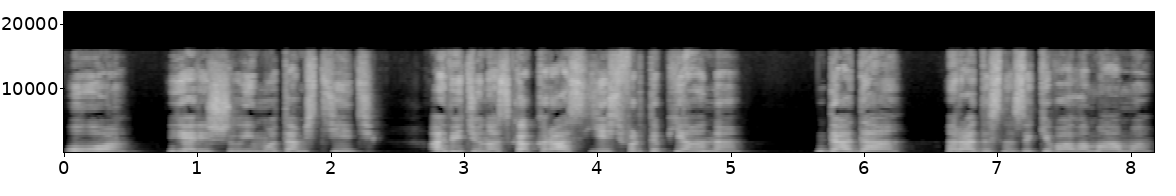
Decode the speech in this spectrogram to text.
«О!» – я решил ему отомстить. «А ведь у нас как раз есть фортепиано». «Да-да», радостно закивала мама.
